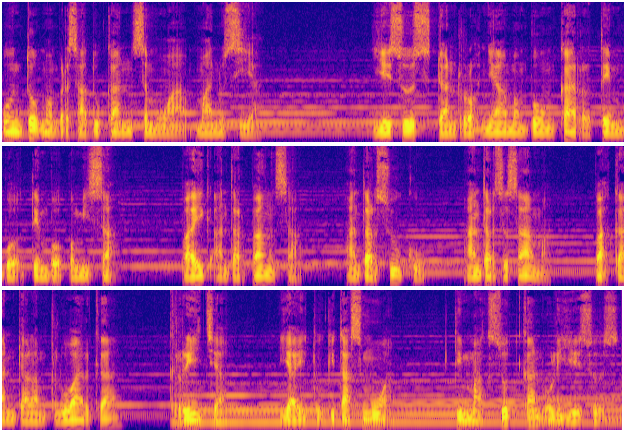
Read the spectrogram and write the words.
untuk mempersatukan semua manusia. Yesus dan rohnya membongkar tembok-tembok pemisah, baik antar bangsa, antar suku, antar sesama, bahkan dalam keluarga, gereja, yaitu kita semua dimaksudkan oleh Yesus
